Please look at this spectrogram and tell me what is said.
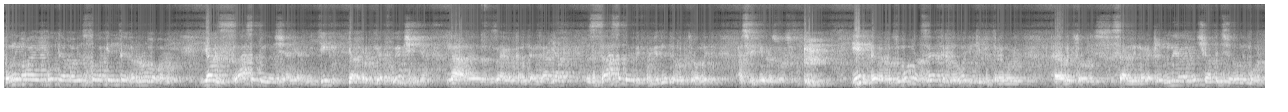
вони мають бути обов'язково інтегровані як засоби навчання, не тільки як предмет вивчення на е, зайвий контент, а як засоби відповідних електронних освітніх ресурсів. І е, безумовно це технології, які підтримують е, електронні соціальні мережі. Не помічати цього не можна.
